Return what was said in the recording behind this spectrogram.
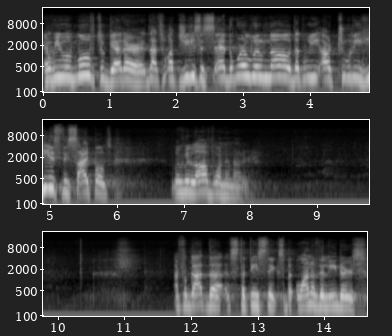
And we will move together. That's what Jesus said. The world will know that we are truly His disciples when we love one another. I forgot the statistics, but one of the leaders,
